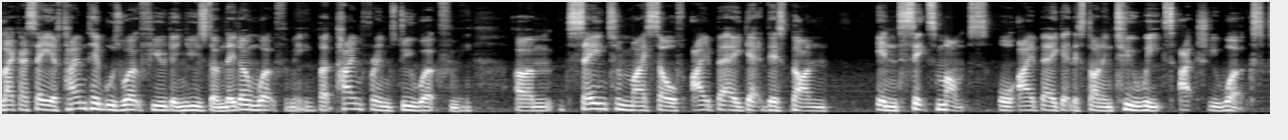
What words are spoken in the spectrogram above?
like I say, if timetables work for you, then use them. They don't work for me, but time frames do work for me. Um, saying to myself, I better get this done in six months or I better get this done in two weeks actually works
